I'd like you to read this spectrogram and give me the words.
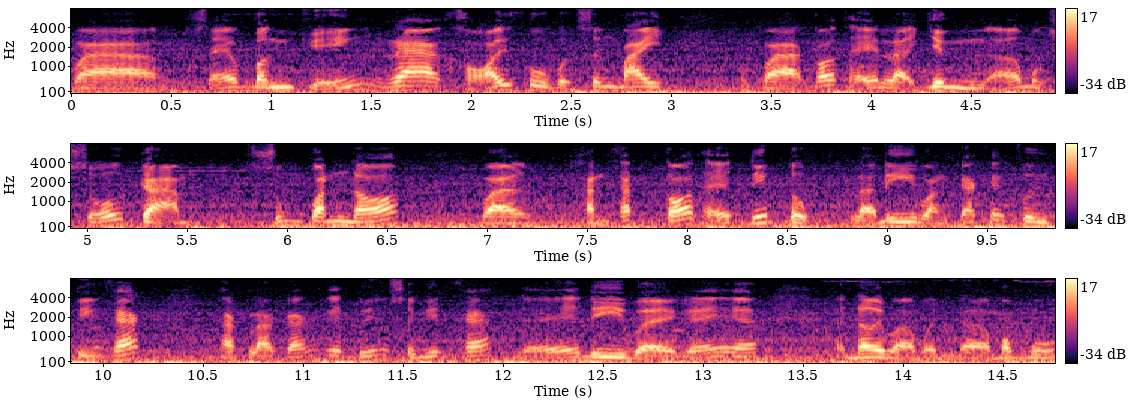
và sẽ vận chuyển ra khỏi khu vực sân bay và có thể là dừng ở một số trạm xung quanh đó và hành khách có thể tiếp tục là đi bằng các cái phương tiện khác hoặc là các cái tuyến xe buýt khác để đi về cái nơi mà mình ờ, mong muốn.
